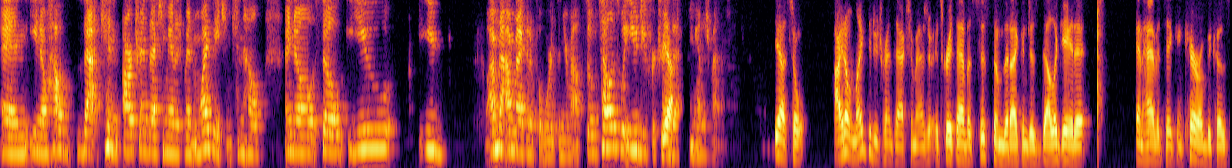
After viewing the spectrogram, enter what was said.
and you know how that can our transaction management and Wise Agent can help. I know. So you you, I'm not I'm not going to put words in your mouth. So tell us what you do for Yeah. transaction management. Yeah. So I don't like to do transaction management. It's great to have a system that I can just delegate it and have it taken care of because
